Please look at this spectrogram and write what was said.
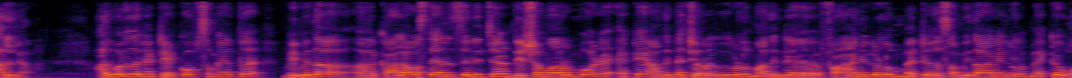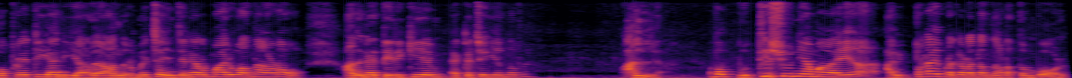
അല്ല. അതുപോലെ തന്നെ ടേക്ക് ഓഫ് സമയത്ത് വിവിധ കാലാവസ്ഥ അനുസരിച്ച് ദിശ മാറുമ്പോൾ ഒക്കെ അതിന്റെ ചിറകുകളും അതിന്റെ ഫാനുകളും മറ്റ് സംവിധാനങ്ങളും ഒക്കെ ഓപ്പറേറ്റ് ചെയ്യാൻ അത് ആ നിർമ്മിച്ച എഞ്ചിനീയർമാർ വന്നാണോ അതിനെ തിരിക്കുകയും ഒക്കെ ചെയ്യുന്നത്? അല്ല. അപ്പോൾ ബുദ്ധിശൂന്യമായ അഭിപ്രായ പ്രകടനം നടത്തുമ്പോൾ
